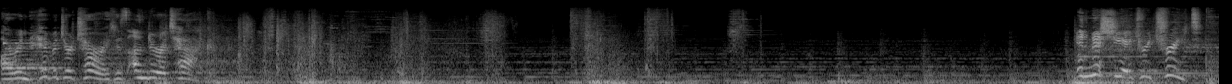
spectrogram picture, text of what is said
Our inhibitor turret is under attack. Initiate retreat!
